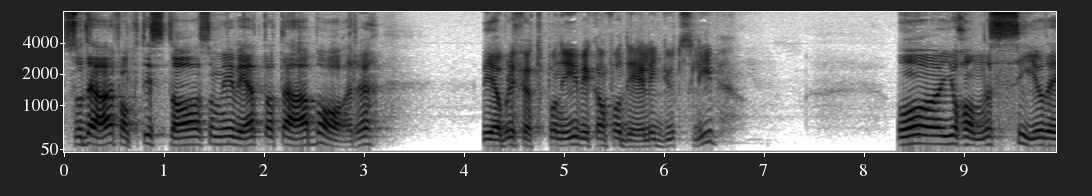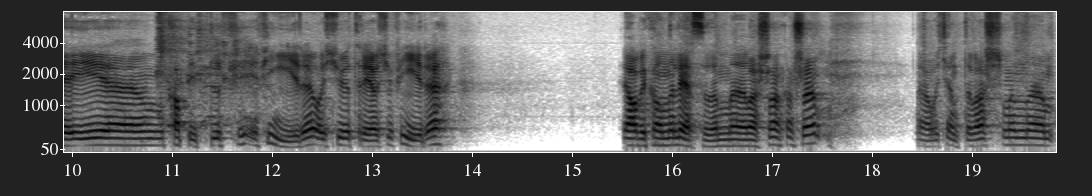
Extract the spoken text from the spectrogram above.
Så det er faktisk da som vi vet at det er bare ved å bli født på ny vi kan få del i Guds liv. Og Johannes sier jo det i eh, kapittel 4 og 23 og 24 ja, vi kan lese dem eh, versa, kanskje. Det er jo kjente vers, men uh,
